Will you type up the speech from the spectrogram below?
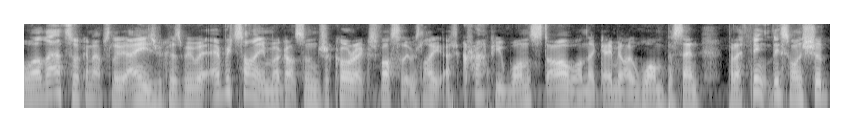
Well, that took an absolute age because we were every time I got some Dracorex fossil, it was like a crappy one star one that gave me like one percent. But I think this one should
